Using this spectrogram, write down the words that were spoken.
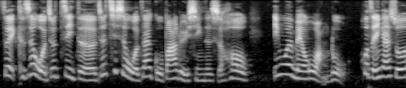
所以，可是我就记得，就其实我在古巴旅行的时候，因为没有网络。或者应该说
